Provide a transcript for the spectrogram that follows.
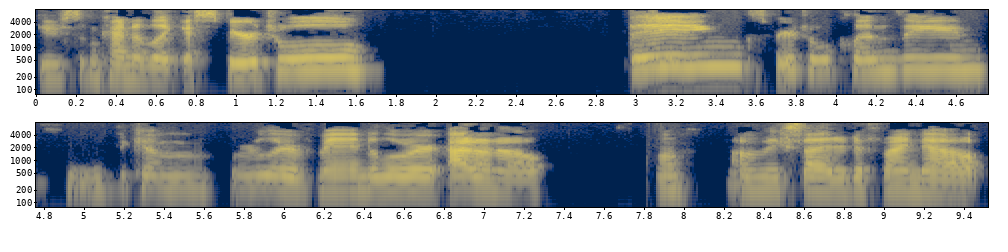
do some kind of like a spiritual thing, spiritual cleansing, become ruler of Mandalore. I don't know. Well, I'm excited to find out.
